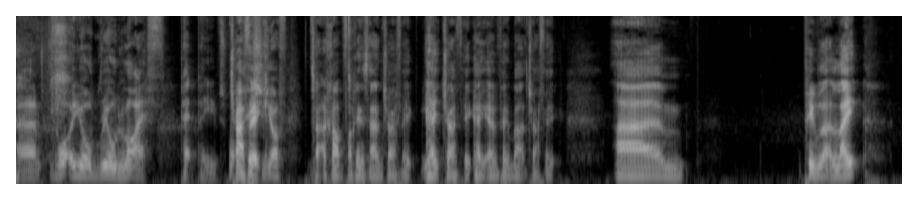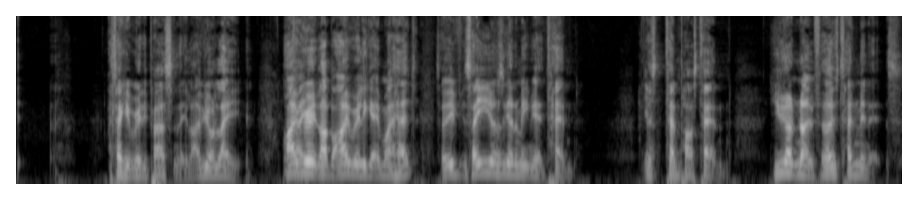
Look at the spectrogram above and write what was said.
Um, what are your real life pet peeves? What Traffic. pisses you off? Tra- I can't fucking stand traffic. Yeah. Hate traffic. Hate everything about traffic. Um, people that are late. I take it really personally. Like if you're late, I really like, but I really get in my head. So if say you're going to meet me at ten, it's ten past ten. You don't know for those ten minutes.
